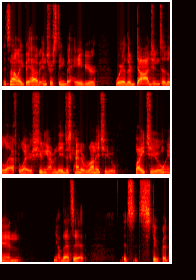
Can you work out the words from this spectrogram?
it's not like they have interesting behavior where they're dodging to the left while you're shooting. I mean, they just kind of run at you, bite you, and you know that's it. It's it's stupid.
